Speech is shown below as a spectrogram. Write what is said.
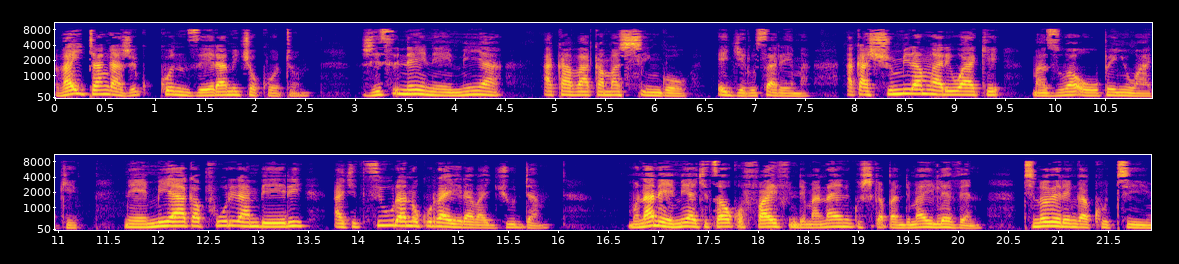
vaitangazve kukonzera michokoto. Zvisinei nehemiya akavaka masvingo ejerusarema akashumira mwari wake mazuva oupenyu hwake. Nehemiya akapfuurira mberi achitsiura nokurayira vajudha muna nehemiya chitsauko 5 ndima 9 kusvika pandima 11 tinoverenga kuti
